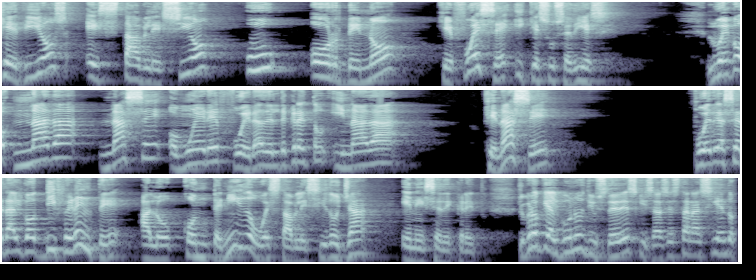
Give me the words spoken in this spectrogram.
que Dios estableció u ordenó que fuese y que sucediese. Luego, nada nace o muere fuera del decreto y nada que nace puede hacer algo diferente a lo contenido o establecido ya en ese decreto. Yo creo que algunos de ustedes quizás están haciendo,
